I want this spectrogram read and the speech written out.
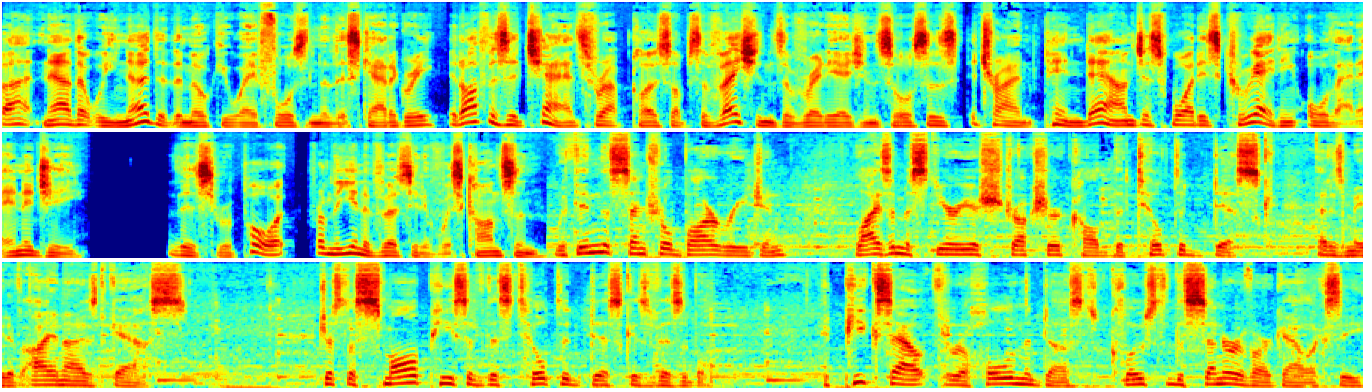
But now that we know that the Milky Way falls into this category, it offers a chance for up close observations of radiation sources to try and pin down just what is creating all that energy. This report from the University of Wisconsin. Within the central bar region lies a mysterious structure called the tilted disk that is made of ionized gas. Just a small piece of this tilted disk is visible. It peeks out through a hole in the dust close to the center of our galaxy,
